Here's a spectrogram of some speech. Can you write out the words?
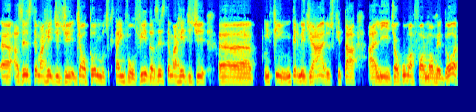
é, às vezes tem uma rede de, de autônomos que está envolvida, às vezes tem uma rede de, uh, enfim, intermediários que está ali de alguma forma ao redor,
